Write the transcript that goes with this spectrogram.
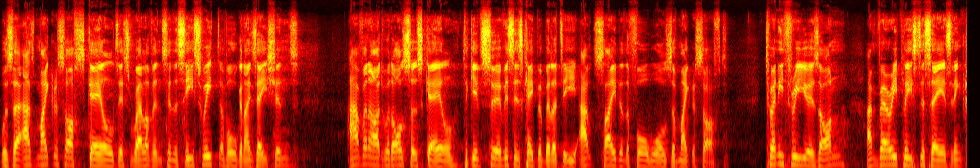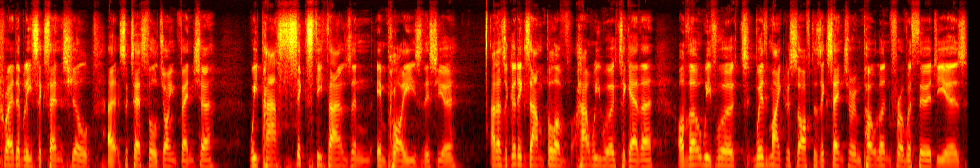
was that as Microsoft scaled its relevance in the C-suite of organizations, Avanade would also scale to give services capability outside of the four walls of Microsoft. 23 years on, I'm very pleased to say it's an incredibly successful, uh, successful joint venture. We passed 60,000 employees this year. And as a good example of how we work together, although we've worked with Microsoft as Accenture in Poland for over 30 years,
